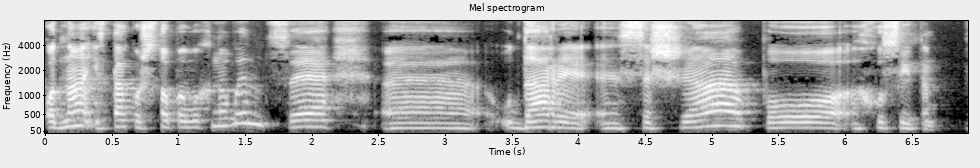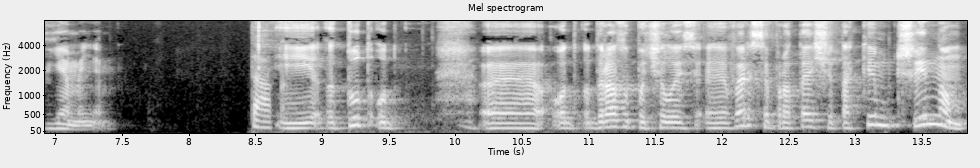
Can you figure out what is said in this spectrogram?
Одна із також стопових новин це е, удари США по хуситам в Ємені. Так. І тут одразу почалась е, версія про те, що таким чином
